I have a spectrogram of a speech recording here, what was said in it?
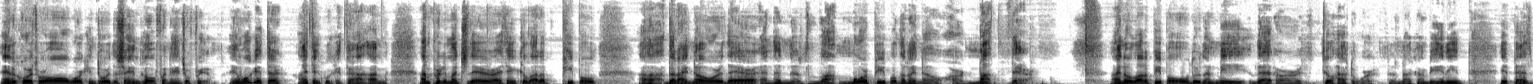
And of course, we're all working toward the same goal, financial freedom. And we'll get there. I think we'll get there. I'm, I'm pretty much there. I think a lot of people uh, that I know are there, and then there's a lot more people that I know are not there. I know a lot of people older than me that are still have to work. There's not going to be any, if as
